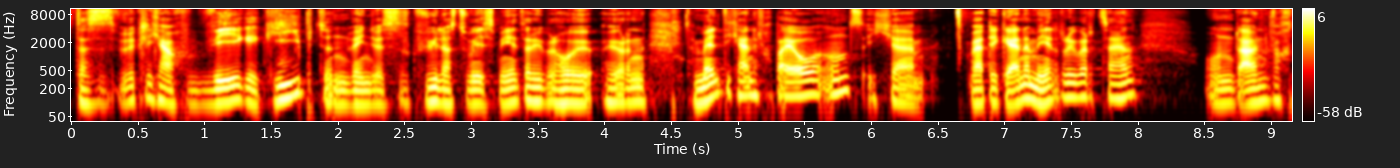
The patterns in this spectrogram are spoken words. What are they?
dass es wirklich auch Wege gibt. Und wenn du jetzt das Gefühl hast, du willst mehr darüber hören, dann melde dich einfach bei uns. Ich äh, werde gerne mehr darüber erzählen. Und einfach,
